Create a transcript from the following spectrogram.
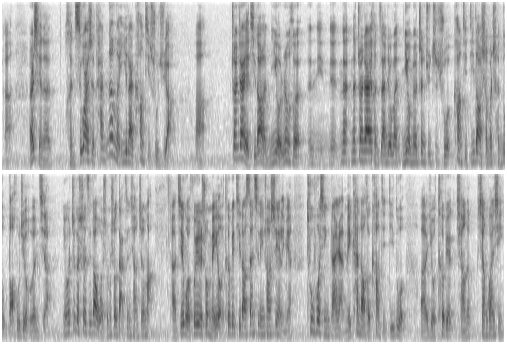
啊，而且呢，很奇怪是它那么依赖抗体数据啊，啊。专家也提到了，你有任何，呃，你你那那专家也很自然就问你有没有证据指出抗体低到什么程度保护就有问题了，因为这个涉及到我什么时候打增强针嘛，啊，结果辉瑞说没有，特别提到三期临床试验里面突破性感染没看到和抗体低度呃有特别强的相关性，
